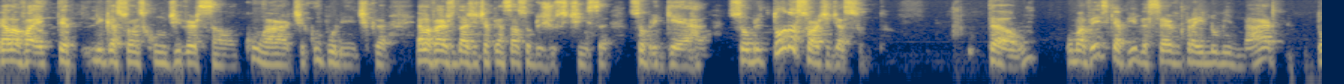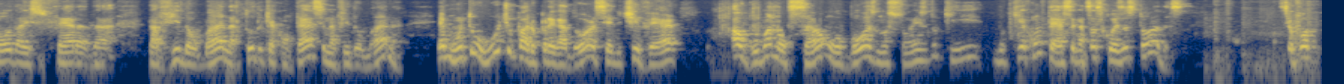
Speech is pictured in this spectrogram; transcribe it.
Ela vai ter ligações com diversão, com arte, com política. Ela vai ajudar a gente a pensar sobre justiça, sobre guerra, sobre toda sorte de assunto. Então, uma vez que a Bíblia serve para iluminar toda a esfera da, da vida humana, tudo que acontece na vida humana, é muito útil para o pregador se ele tiver alguma noção ou boas noções do que, do que acontece nessas coisas todas. Se eu for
